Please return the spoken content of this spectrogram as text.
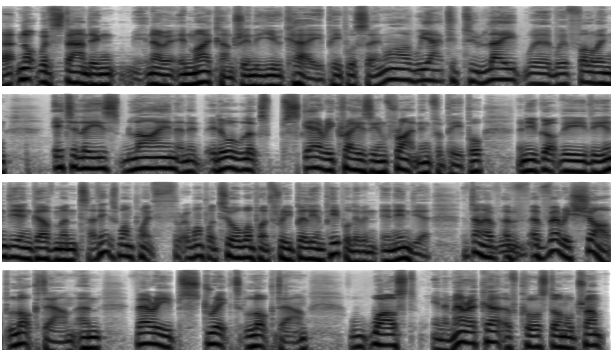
uh, notwithstanding, you know, in my country, in the UK, people saying, "Oh, we acted too late. We're we're following Italy's line, and it, it all looks scary, crazy, and frightening for people. Then you've got the, the Indian government. I think it's 1.3, 1.2 or 1.3 billion people live in, in India. They've done a, a, hmm. a very sharp lockdown and very strict lockdown. Whilst in America, of course, Donald Trump,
